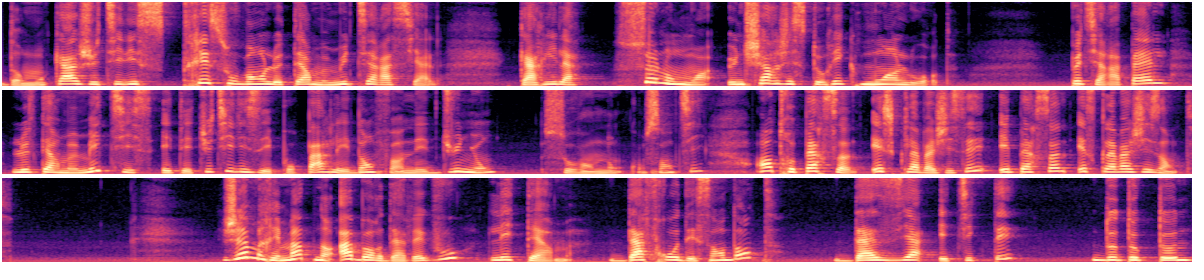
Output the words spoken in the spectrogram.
Dans mon cas, j'utilise très souvent le terme multiracial, car il a, selon moi, une charge historique moins lourde. Petit rappel, le terme métis était utilisé pour parler d'enfants nés d'union, souvent non consentis, entre personnes esclavagisées et personnes esclavagisantes. J'aimerais maintenant aborder avec vous les termes d'afro-descendante, d'Asia étiquetée, d'autochtone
